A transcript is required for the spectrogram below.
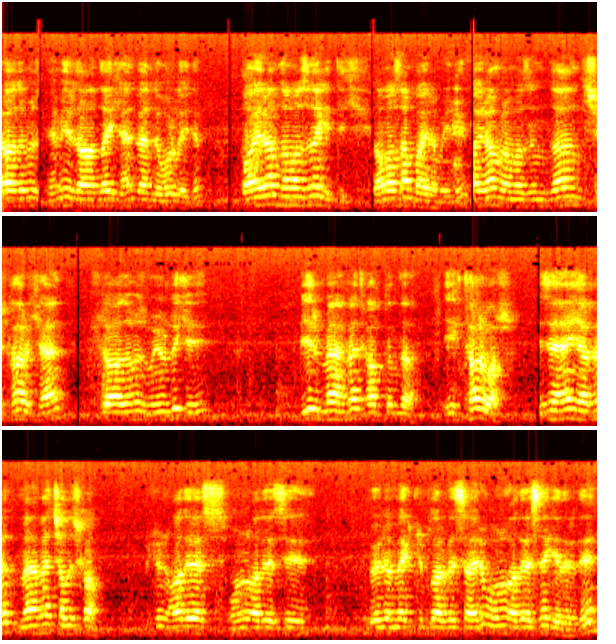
Üstadımız Emir Dağı'ndayken ben de oradaydım. Bayram namazına gittik. Ramazan bayramıydı. Bayram namazından çıkarken Üstadımız buyurdu ki bir Mehmet hakkında ihtar var. Bize en yakın Mehmet Çalışkan. Bütün adres, onun adresi, böyle mektuplar vesaire onun adresine gelirdi.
